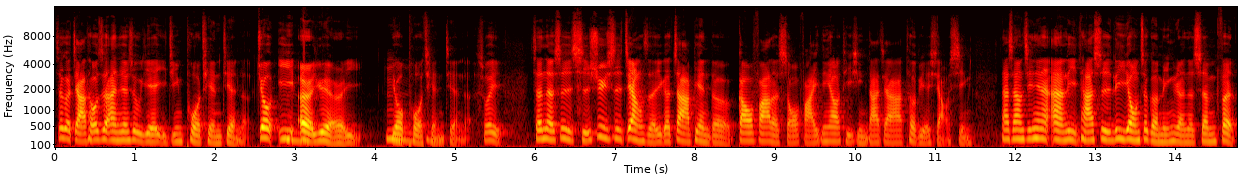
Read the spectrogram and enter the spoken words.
这个假投资案件数也已经破千件了，就一二月而已，嗯、又破千件了，所以。真的是持续是这样子的一个诈骗的高发的手法，一定要提醒大家特别小心。那像今天的案例，他是利用这个名人的身份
